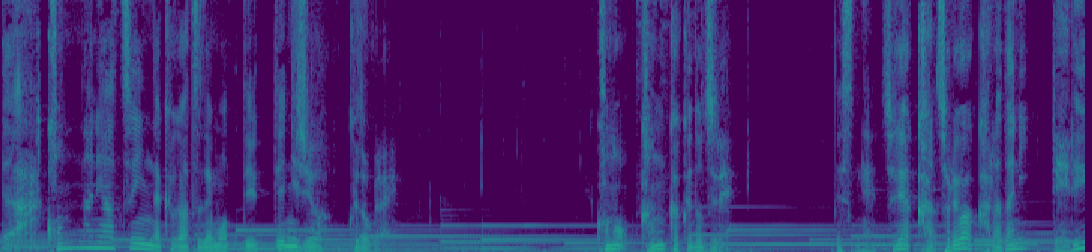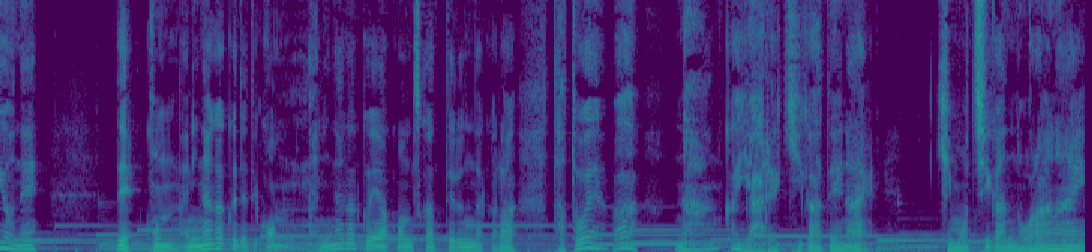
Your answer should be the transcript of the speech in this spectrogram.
いやこんなに暑いんだ9月でもって言って29度ぐらい。この感覚のズレですね。それはかそれは体に出るよね。でこんなに長く出てこんなに長くエアコン使ってるんだから例えばなんかやる気が出ない。気持ちが乗らない。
